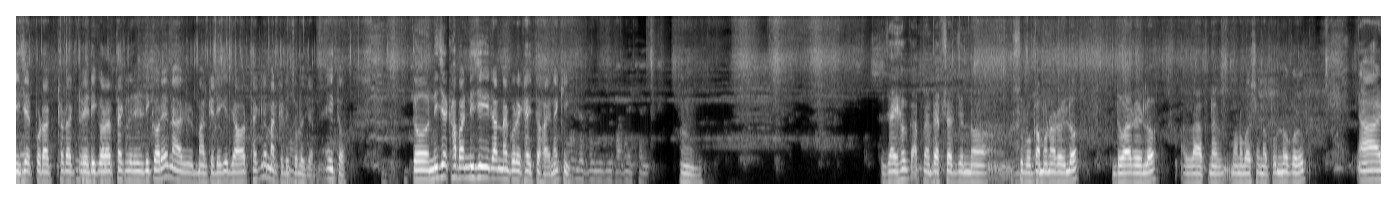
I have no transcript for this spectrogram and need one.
নিজের প্রোডাক্ট টোডাক্ট রেডি করার থাকলে রেডি করেন আর মার্কেটে গিয়ে যাওয়ার থাকলে মার্কেটে চলে যান। এই তো। তো নিজের খাবার নিজেই রান্না করে খাইতে হয় নাকি? হুম। যাই হোক আপনার ব্যবসার জন্য শুভকামনা রইল দোয়া রইল। আল্লাহ আপনার মনোবাসনা পূর্ণ করুক। আর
